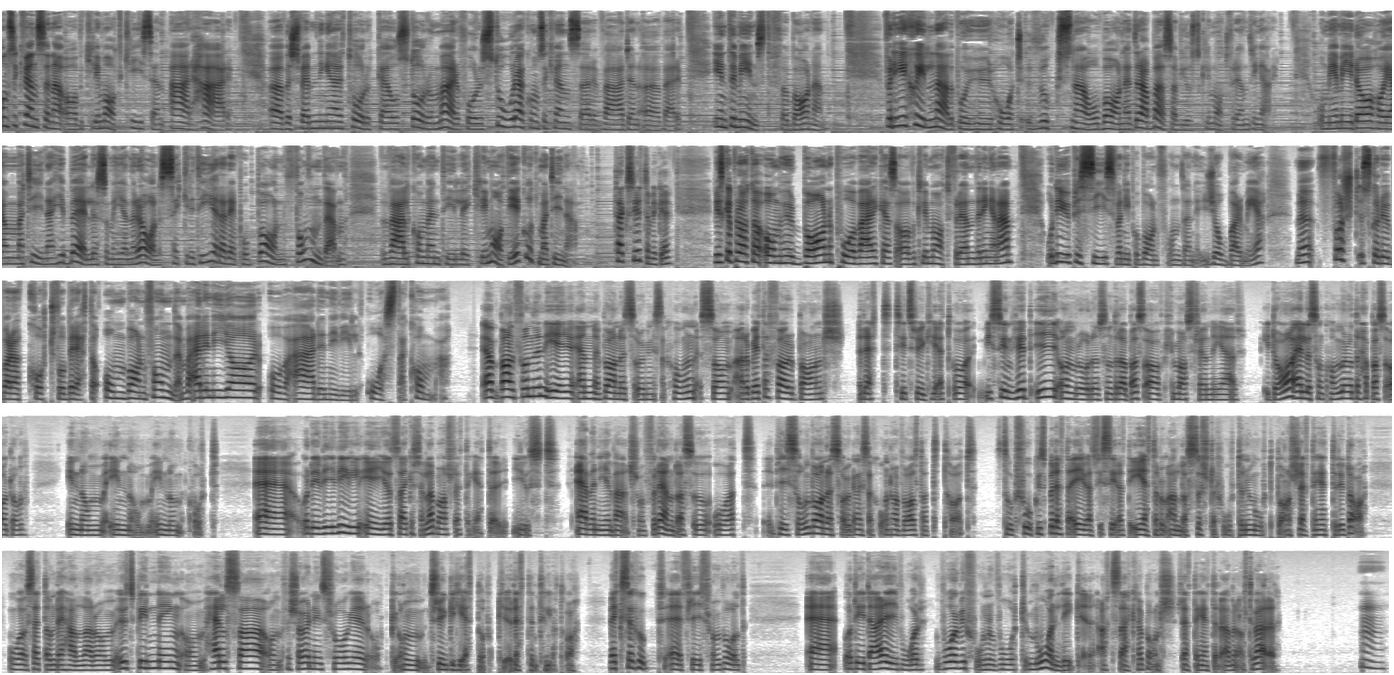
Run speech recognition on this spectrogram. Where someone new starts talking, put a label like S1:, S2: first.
S1: Konsekvenserna av klimatkrisen är här. Översvämningar, torka och stormar får stora konsekvenser världen över. Inte minst för barnen. För det är skillnad på hur hårt vuxna och barn drabbas av just klimatförändringar. Och med mig idag har jag Martina Hibell som är generalsekreterare på Barnfonden. Välkommen till Klimatekot Martina.
S2: Tack så jättemycket.
S1: Vi ska prata om hur barn påverkas av klimatförändringarna och det är ju precis vad ni på Barnfonden jobbar med. Men först ska du bara kort få berätta om Barnfonden. Vad är det ni gör och vad är det ni vill åstadkomma?
S2: Ja, Barnfonden är ju en barnrättsorganisation som arbetar för barns rätt till trygghet och i synnerhet i områden som drabbas av klimatförändringar idag eller som kommer att drabbas av dem inom, inom, inom kort. Eh, och det vi vill är ju att säkerställa barns rättigheter just även i en värld som förändras och, och att vi som barnrättsorganisation har valt att ta ett stort fokus på detta är ju att vi ser att det är ett av de allra största hoten mot barns rättigheter idag. Oavsett om det handlar om utbildning, om hälsa, om försörjningsfrågor och om trygghet och rätten till att växa upp eh, fri från våld. Eh, och det är där i vår, vår vision och vårt mål ligger, att säkra barns rättigheter överallt i världen.
S1: Mm.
